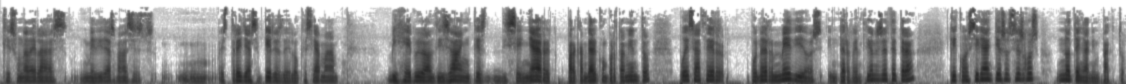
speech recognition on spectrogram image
que es una de las medidas más mm, estrellas, si quieres, de lo que se llama behavioral design, que es diseñar para cambiar el comportamiento, puedes hacer, poner medios, intervenciones, etcétera, que consigan que esos sesgos no tengan impacto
